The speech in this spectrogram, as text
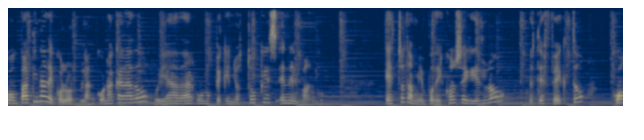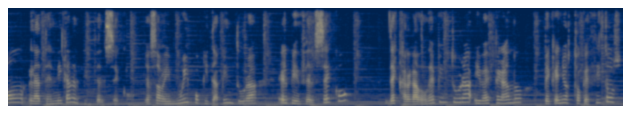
Con pátina de color blanco nacarado voy a dar unos pequeños toques en el mango. Esto también podéis conseguirlo, este efecto, con la técnica del pincel seco. Ya sabéis, muy poquita pintura, el pincel seco, descargado de pintura y vais pegando pequeños toquecitos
